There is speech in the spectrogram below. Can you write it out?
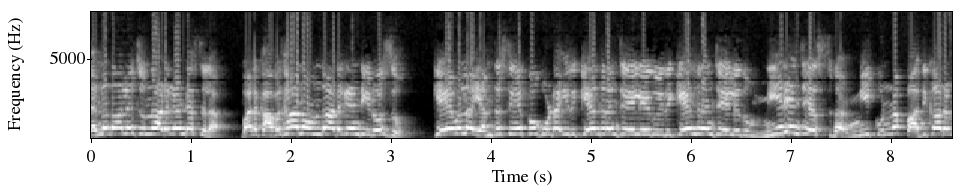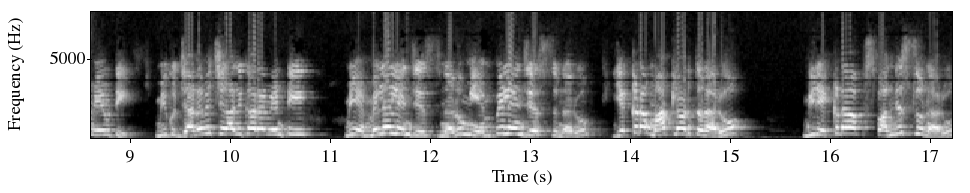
జనరల్ నాలెడ్జ్ ఉందో అడగండి అసలు. వాళ్ళకి అవగాహన ఉందో అడగండి ఈ రోజు కేవలం ఎంతసేపు కూడా ఇది కేంద్రం చేయలేదు ఇది కేంద్రం చేయలేదు. మీరేం చేస్తున్నారు? మీకున్న అధికారం ఏమిటి? మీకు జనం ఇచ్చిన అధికారం ఏంటి? మీ ఎమ్మెల్యేలు ఏం చేస్తున్నారు? మీ ఎంపీలు ఏం చేస్తున్నారు? ఎక్కడ మాట్లాడుతున్నారు? మీరు ఎక్కడ స్పందిస్తున్నారు?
